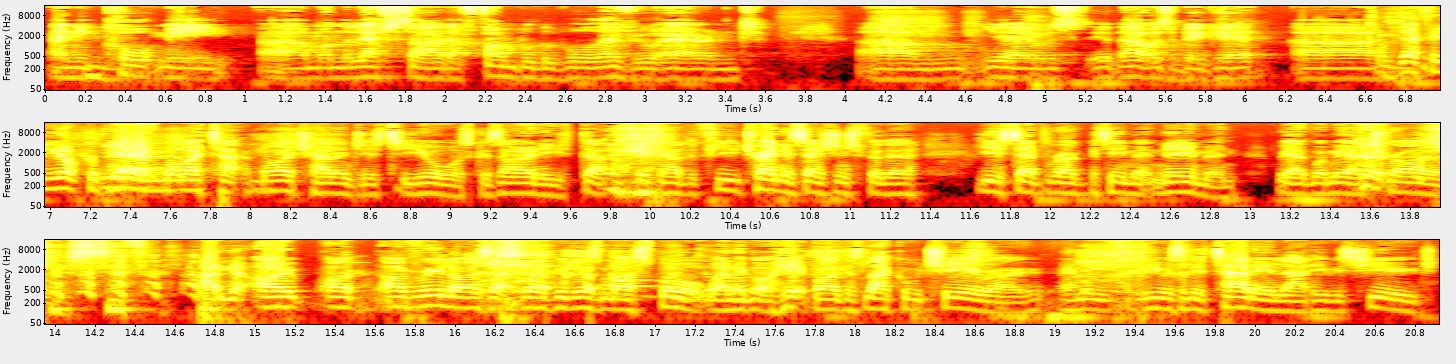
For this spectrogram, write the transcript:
And he caught me um, on the left side. I fumbled the ball everywhere, and um, yeah, it was it, that was a big hit. Uh, I'm definitely not comparing Yeah. my ta- my challenges to yours because I only done, I think I had a few training sessions for the year seven rugby team at Newman. We had when we had trials, and I, I I've realised that rugby wasn't my sport when I got hit by this lad called Chiro, and he he was an Italian lad. He was huge,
